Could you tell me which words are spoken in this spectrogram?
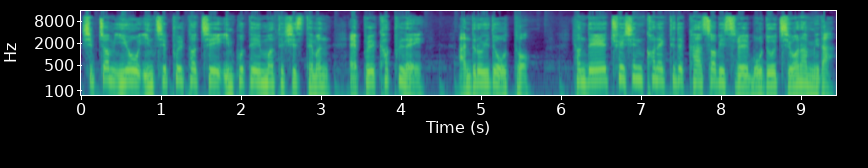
10.25인치 풀터치 인포테인먼트 시스템은 애플 카플레이, 안드로이드 오토, 현대의 최신 커넥티드 카 서비스를 모두 지원합니다.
